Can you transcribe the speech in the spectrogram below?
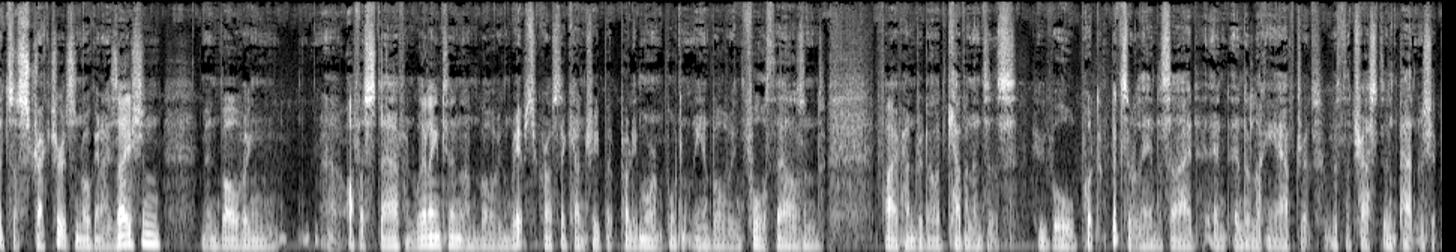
it's a structure, it's an organisation involving uh, office staff in Wellington, involving reps across the country, but probably more importantly involving 4,500 odd covenanters who've all put bits of land aside and, and are looking after it with the trust and partnership.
